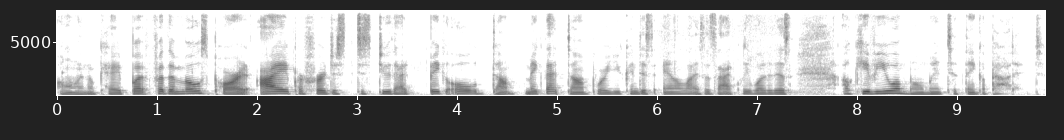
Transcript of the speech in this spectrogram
on, okay? But for the most part, I prefer just just do that big old dump. Make that dump where you can just analyze exactly what it is. I'll give you a moment to think about it.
